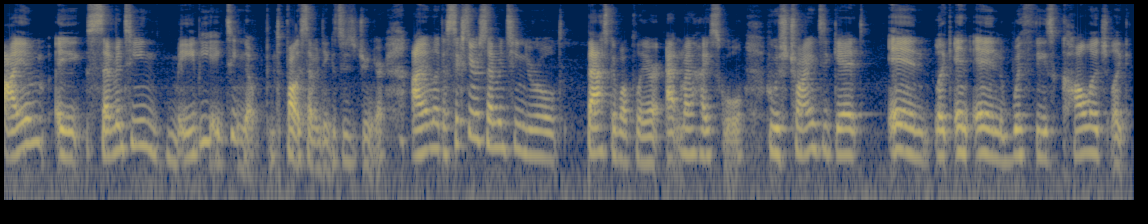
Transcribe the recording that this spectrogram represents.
I am a 17, maybe 18, no, probably 17 because he's a junior. I am like a 16 or 17 year old basketball player at my high school who is trying to get in, like, in, in with these college, like,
